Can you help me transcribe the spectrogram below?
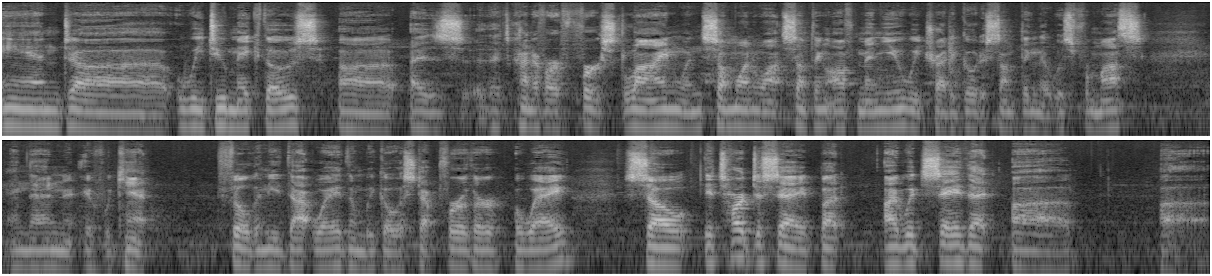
and uh, we do make those uh, as that's kind of our first line when someone wants something off menu. We try to go to something that was from us, and then if we can't fill the need that way, then we go a step further away. So it's hard to say, but I would say that uh, uh,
